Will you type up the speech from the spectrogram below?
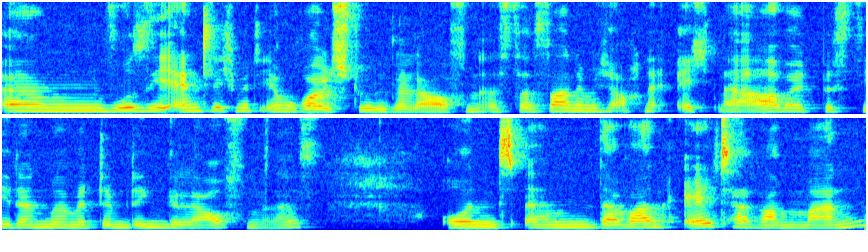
ähm, wo sie endlich mit ihrem Rollstuhl gelaufen ist. Das war nämlich auch eine echte Arbeit, bis die dann mal mit dem Ding gelaufen ist. Und ähm, da war ein älterer Mann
